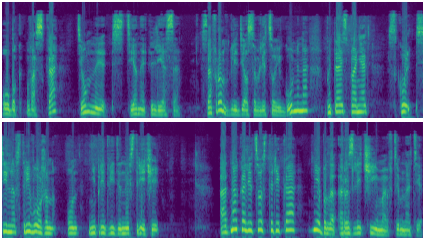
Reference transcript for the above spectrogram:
обок воска темные стены леса. Сафрон вгляделся в лицо игумена, пытаясь понять, сколь сильно встревожен он непредвиденной встречей. Однако лицо старика не было различимо в темноте,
